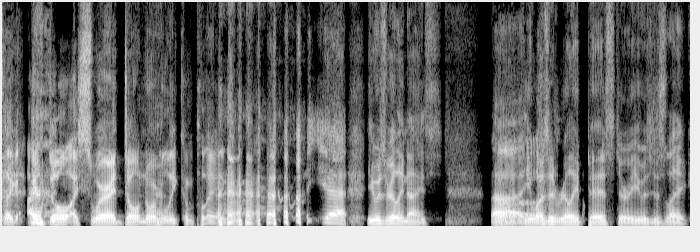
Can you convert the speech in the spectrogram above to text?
It's like I don't. I swear I don't normally complain. yeah, he was really nice. Uh, he Uh. wasn't really pissed, or he was just like,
